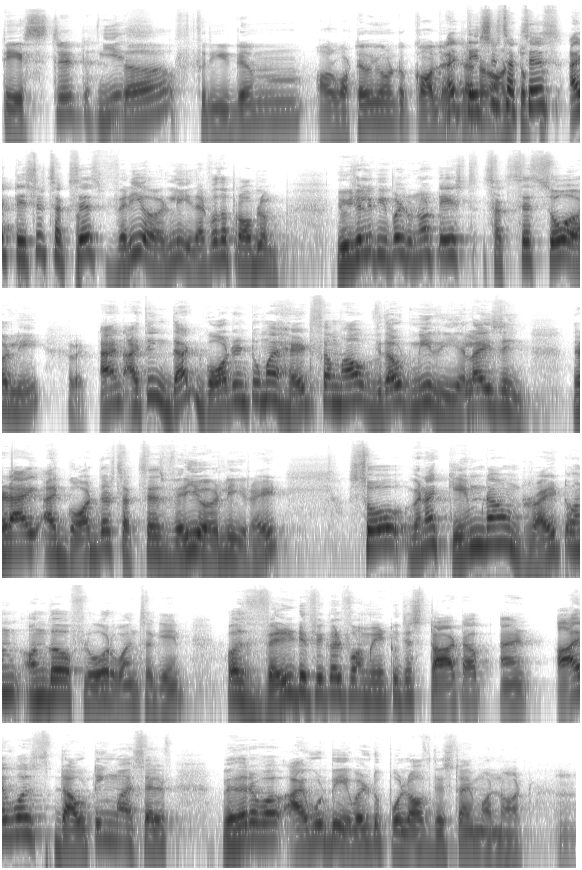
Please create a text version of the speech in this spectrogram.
tasted Yes. the freedom or whatever you want to call it, I tasted success. I tasted success very early. That was a problem. Usually people do not taste success so early. Correct. And I think that got into my head somehow without me realizing that I, I got that success very early, right? So when I came down right on, on the floor once again, it was very difficult for me to just start up and I was doubting myself whether I would be able to pull off this time or not. Hmm.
